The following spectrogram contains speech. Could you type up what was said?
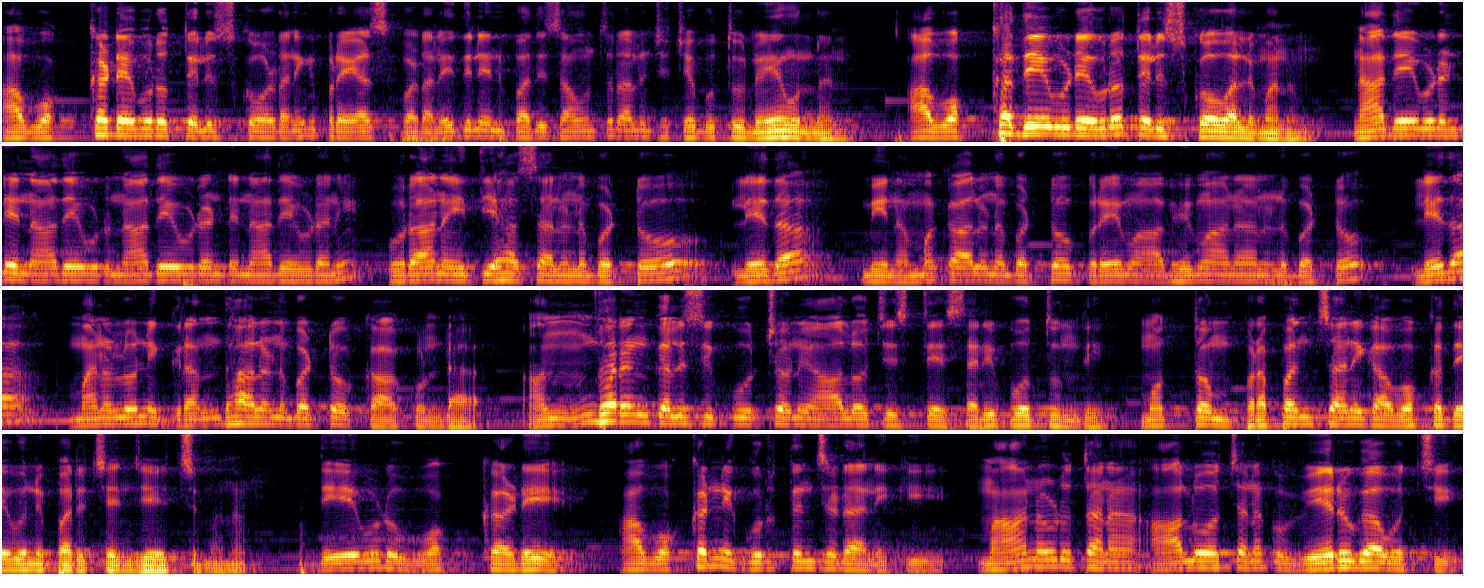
ఆ ఒక్కడెవరో తెలుసుకోవడానికి ప్రయాసపడాలి. ఇది నేను పది సంవత్సరాల నుంచి చెబుతూనే ఉన్నాను. ఆ ఒక్క దేవుడు ఎవరో తెలుసుకోవాలి మనం. నా దేవుడు అంటే నా దేవుడు నా దేవుడు అంటే నా దేవుడు అని పురాణ ఇతిహాసాలను బట్టో లేదా మీ నమ్మకాలను బట్టో ప్రేమ అభిమానాలను బట్టో లేదా మనలోని గ్రంథాలను బట్టో కాకుండా అందరం కలిసి కూర్చొని ఆలోచిస్తే సరిపోతుంది. మొత్తం ప్రపంచానికి ఆ ఒక్క దేవుని పరిచయం చేయొచ్చు మనం. దేవుడు ఒక్కడే. ఆ ఒక్కడిని గుర్తించడానికి మానవుడు తన ఆలోచనకు వేరుగా వచ్చి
